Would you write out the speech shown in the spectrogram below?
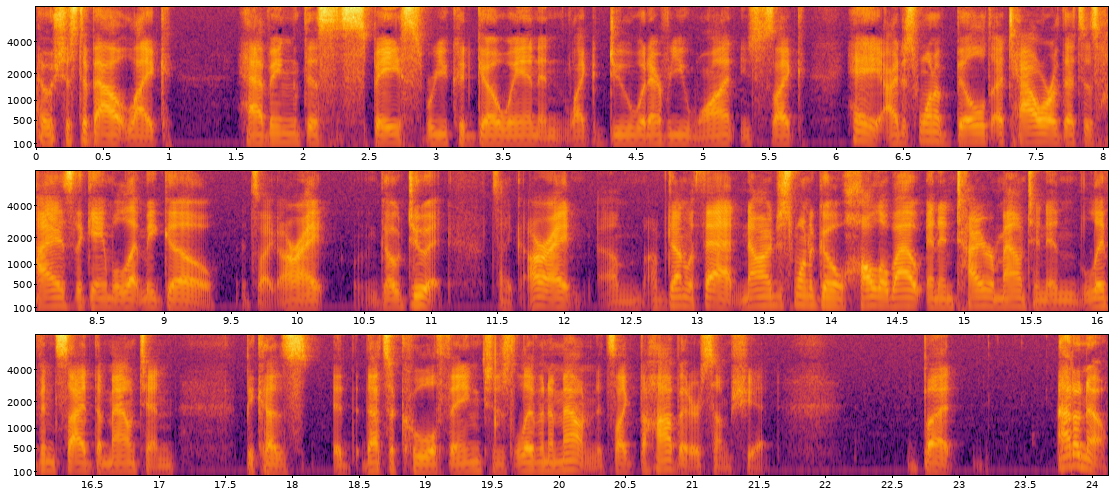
It was just about like having this space where you could go in and like do whatever you want. It's just like, hey, I just want to build a tower that's as high as the game will let me go. It's like, all right, go do it. It's like, all right, um, I'm done with that. Now I just want to go hollow out an entire mountain and live inside the mountain because it, that's a cool thing to just live in a mountain. It's like The Hobbit or some shit. But I don't know.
